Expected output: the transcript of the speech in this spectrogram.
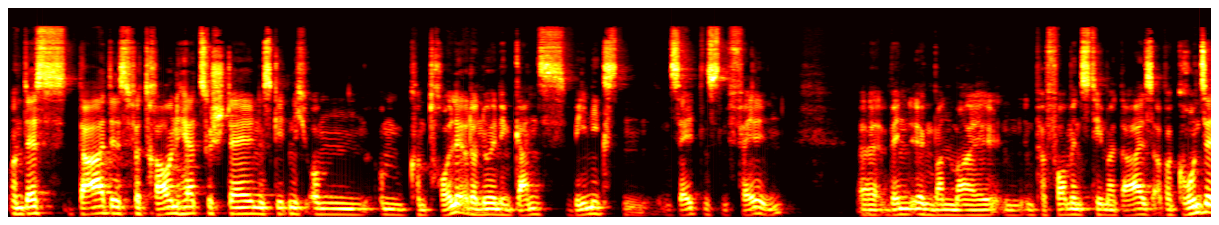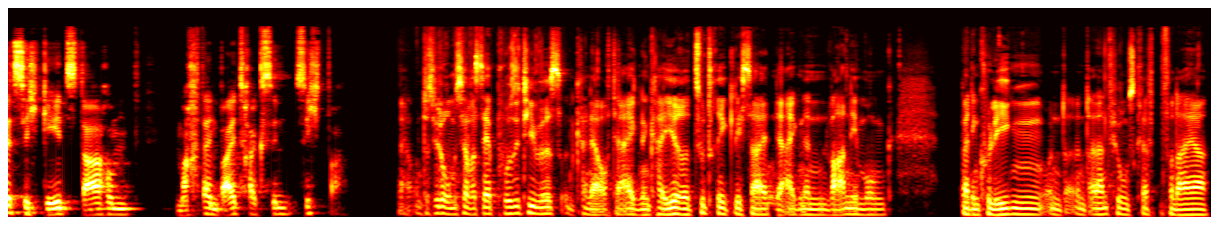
Und das, da das Vertrauen herzustellen, es geht nicht um, um Kontrolle oder nur in den ganz wenigsten, seltensten Fällen, äh, wenn irgendwann mal ein, ein Performance-Thema da ist. Aber grundsätzlich geht es darum, macht dein Beitrag Sinn, sichtbar. Ja, und das wiederum ist ja was sehr Positives und kann ja auch der eigenen Karriere zuträglich sein, der eigenen Wahrnehmung bei den Kollegen und, und anderen Führungskräften. Von daher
